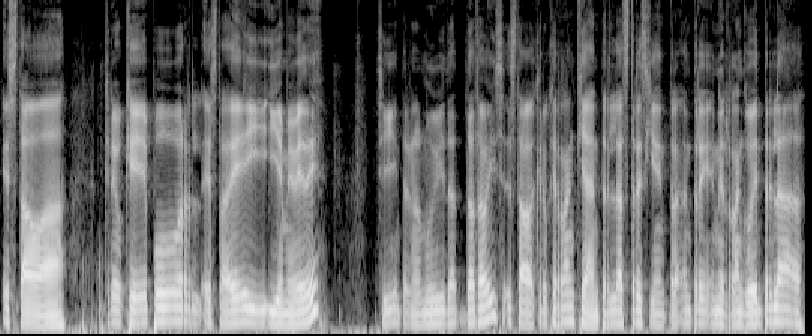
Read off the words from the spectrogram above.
estaba, creo que por esta de IMBD, sí, Internal Movie Da- Database, estaba creo que rankeada entre las 300, entre, en el rango de entre la,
